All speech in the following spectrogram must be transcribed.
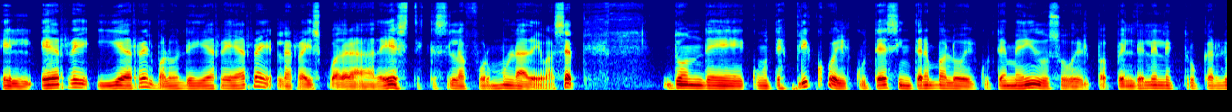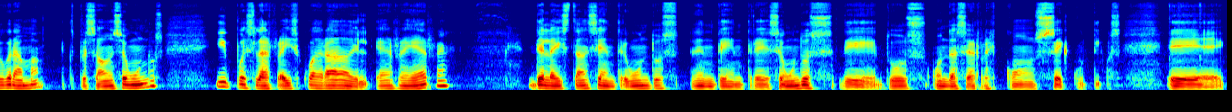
el R y R, el valor de IRR, la raíz cuadrada de este, que es la fórmula de Bassett, donde, como te explico, el QT es intervalo del QT medido sobre el papel del electrocardiograma expresado en segundos y pues la raíz cuadrada del RR de la distancia entre, segundos, de dos ondas R consecutivas. Eh,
